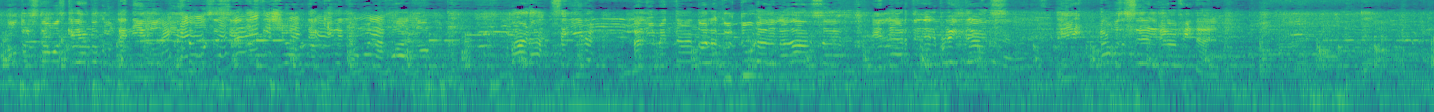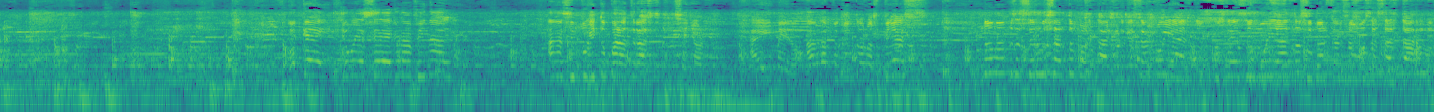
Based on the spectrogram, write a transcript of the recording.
nosotros estamos creando contenido y estamos haciendo este show de aquí de León, Guanajuato para seguir alimentando la cultura de la danza, el arte del breakdance y vamos a hacer el gran final. Ok, yo voy a hacer el gran final. Háganse un poquito para atrás, señor. Ahí mero. Abra un poquito los pies. Vamos a hacer un salto mortal porque están muy altos. Ustedes son muy altos y no alcanzamos a saltarlos.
